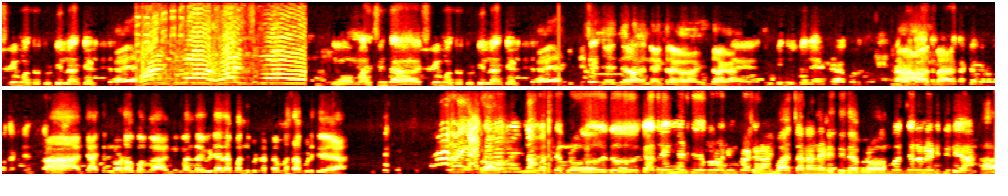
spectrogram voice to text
ಶ್ರೀಮಂತರು ದುಡ್ಡಿಲ್ಲ ಅಂತ ಹೇಳ್ತಿದ್ರೆ ನೀವು ಮನಸ್ಸಿಂದ ಶ್ರೀಮಂತರು ದುಡ್ಡಿಲ್ಲ ಅಂತ ಹೇಳ್ತಿದ್ರೆ ಇದ್ರಾಗ ಇದ್ರಾಗ ದುಡ್ಡಿನ ವಿಷಯದಲ್ಲಿ ಎಂಟ್ರಿ ಆಗ್ಬಾರ್ದು. ಹಾ, ಹೌದ್ ಕಷ್ಟ ಬರ್ಬೇಕಷ್ಟೇ ಹಾ ಜಾತ್ರೆ ನೋಡ್ ಹೋಗ್ಬೇಕ. ನಿಮ್ಮಂದ ವಿಡಿಯೋದಾಗ ಬಂದ್ಬಿಟ್ರೆ ಫೇಮಸ್ ಆಗ್ಬಿಡ್ತೀವಿ. ಬ್ರೋ ನಮಸ್ತೆ ಬ್ರೋ. ಇದು ಜಾತ್ರೆ ಹೆಂಗ್ ನಡೀತಿದೆ ಬ್ರೋ ನಿಮ್ ಪ್ರಕಾರ? ತುಂಬಾ ಚೆನ್ನಾಗಿ ನಡೀತಿದೆ ಬ್ರೋ. ತುಂಬಾ ಜನ ನಡೀತಿದ್ಯಾ ಹಾ.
